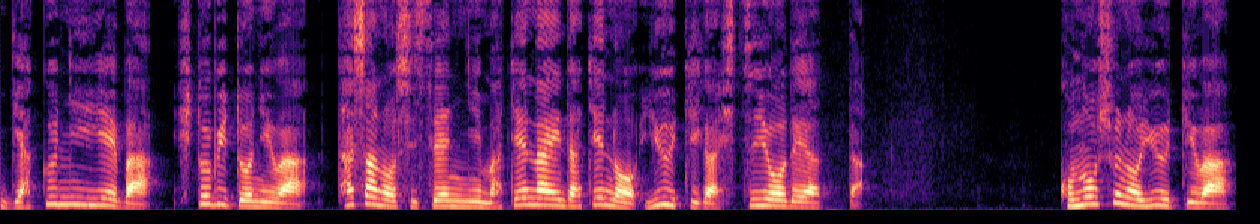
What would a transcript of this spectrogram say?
逆に言えば人々には他者の視線に負けないだけの勇気が必要であった。この種の勇気は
